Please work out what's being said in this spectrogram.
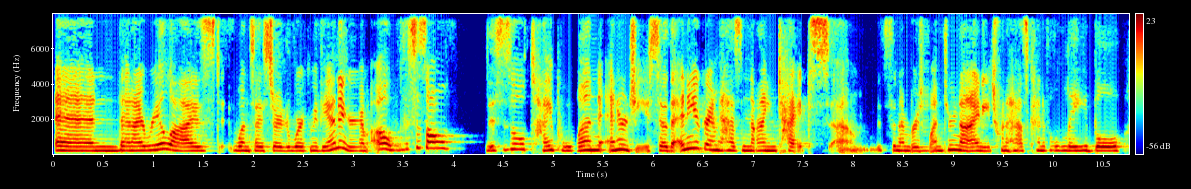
and then i realized once i started working with the enneagram oh this is all this is all type one energy. So the enneagram has nine types. Um, it's the numbers one through nine. Each one has kind of a label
